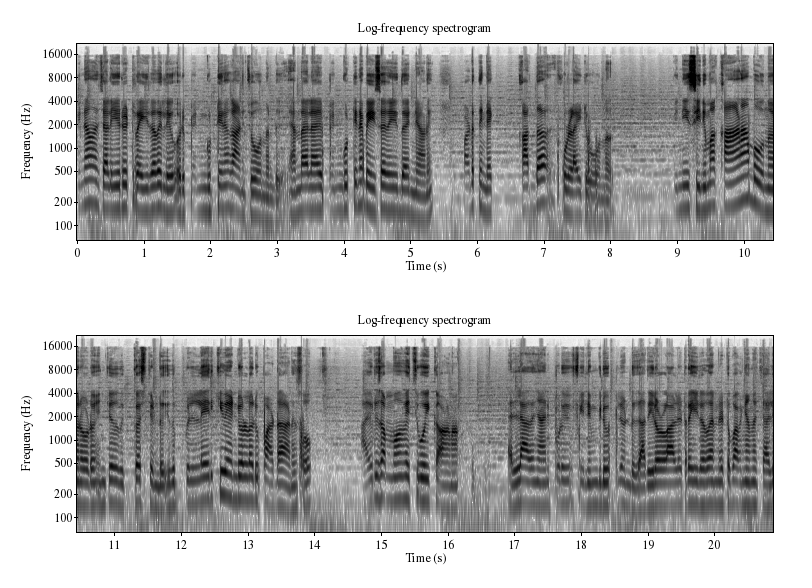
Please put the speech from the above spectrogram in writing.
പിന്നെന്ന് വെച്ചാൽ ഈ ഒരു ട്രെയിലറിൽ ഒരു പെൺകുട്ടീനെ കാണിച്ചു പോകുന്നുണ്ട്. എന്തായാലും പെൺകുട്ടീനെ ബേസ് ചെയ്ത് തന്നെയാണ് പടത്തിന്റെ കഥ ഫുള്ളായിട്ട് പോകുന്നത്. പിന്നെ ഈ സിനിമ കാണാൻ പോകുന്നവരോട് എനിക്ക് റിക്വസ്റ്റ് ഉണ്ട്. ഇത് പിള്ളേർക്ക് വേണ്ടിയുള്ള ഒരു പടമാണ് സോ ആ ഒരു സംഭവം വെച്ച് പോയി കാണാം. അല്ലാതെ ഞാനിപ്പോൾ ഒരു ഫിലിം ഗ്രൂപ്പിലുണ്ട്. അതിലുള്ള ആൾ ട്രെയിലർ കണ്ടിട്ട് പറഞ്ഞതെന്ന് വെച്ചാൽ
